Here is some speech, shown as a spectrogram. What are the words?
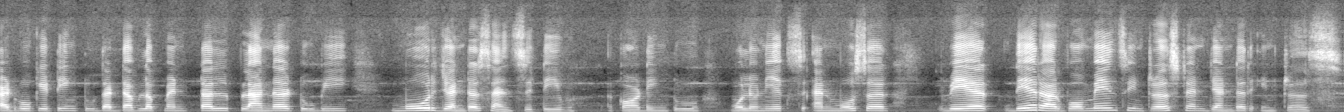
advocating to the developmental planner to be more gender sensitive. According to Molyneux and Moser, where there are women's interest and gender interests.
